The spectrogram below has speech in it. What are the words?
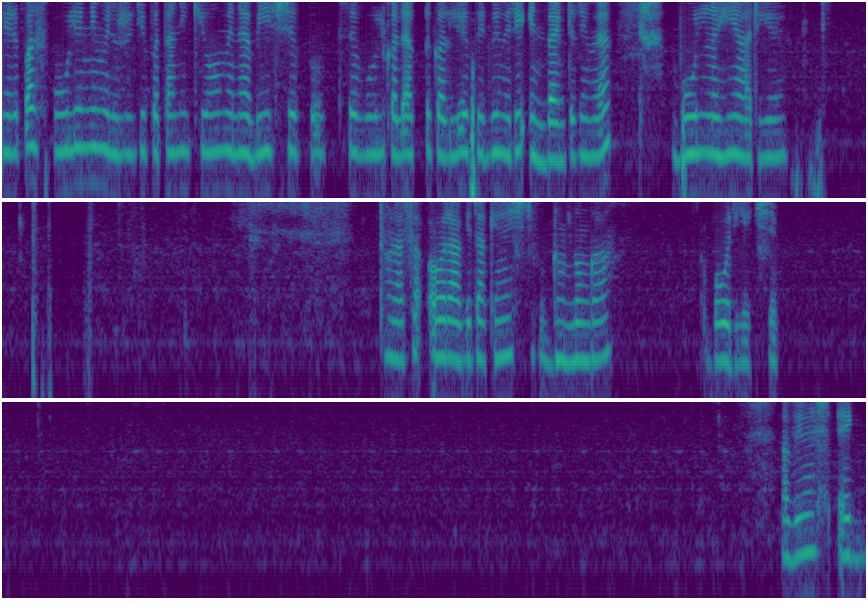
मेरे पास वूल ही नहीं मिल रही थी, पता नहीं क्यों। मैंने अभी शिप से वूल कलेक्ट कर लिया, फिर भी मेरी इन्वेंटरी में वूल नहीं आ रही है। थोड़ा सा और आगे जाके मैं शिप ढूंढूँगा। वो रही एक शिप। अभी मैं एक,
